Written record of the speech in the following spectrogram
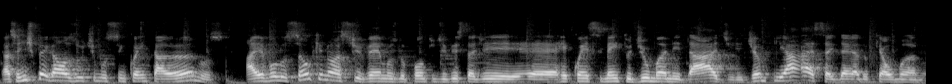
Se a gente pegar os últimos 50 anos, a evolução que nós tivemos do ponto de vista de é, reconhecimento de humanidade, de ampliar essa ideia do que é humano.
